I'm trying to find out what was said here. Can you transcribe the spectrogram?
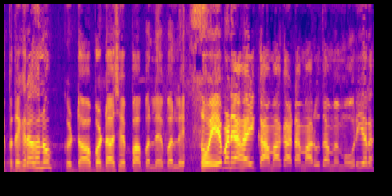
ਸ਼ਿਪ ਦਿਖ ਰਿਹਾ ਤੁਹਾਨੂੰ? ਕਿੱਡਾ ਵੱਡਾ ਸ਼ਿਪ ਆ, ਬੱਲੇ ਬੱਲੇ। ਸੋ ਇਹ ਬਣਿਆ ਹੋਇਆ ਜੀ ਕਾਮਾ ਕਾਟਾ ਮਾਰੂ ਦਾ ਮੈਮੋਰੀਅਲ।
